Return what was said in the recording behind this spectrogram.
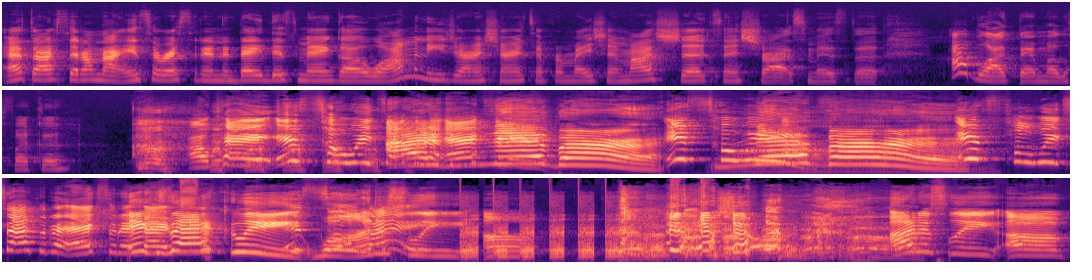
after I said I'm not interested in the date, this man go, well, I'm gonna need your insurance information. My shucks and shots messed up. I blocked that motherfucker. Okay, it's two weeks after the accident. I never. It's two weeks. Never. It's two weeks after the accident. Exactly. It's well, too honestly, um, Yeah, that brother's starving. honestly, um,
